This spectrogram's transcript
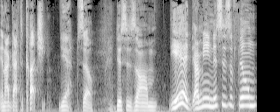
and I got to cut you. yeah. So this is um yeah, I mean this is a film.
